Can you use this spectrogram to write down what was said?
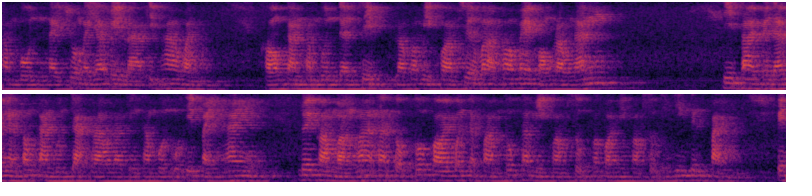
ทำบุญในช่วงระยะเวลา 15 วัน ของการทำบุญเดือนสิบเราก็มีความเชื่อว่าพ่อแม่ของเรานั้น ที่ตายไปแล้วยังต้องการบุญจากเราเราจึงทำบุญอุทิศไปให้ ด้วยความหวังว่าถ้าตกทุกข์ก็ให้พ้นจากความทุกข์ถ้ามีความสุขก็ขอมีความสุขยิ่งขึ้นไปเป็น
